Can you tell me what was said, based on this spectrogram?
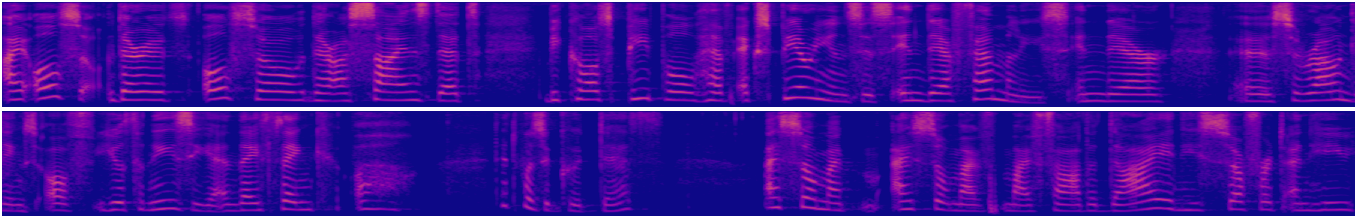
I also there is also there are signs that because people have experiences in their families, in their uh, surroundings of euthanasia, and they think, oh, that was a good death. I saw my I saw my my father die, and he suffered, and he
